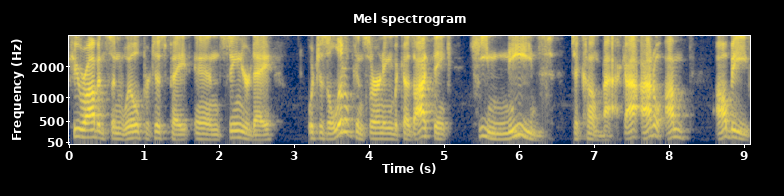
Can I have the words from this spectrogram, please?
Q Robinson will participate in senior day, which is a little concerning because I think he needs to come back. I, I don't I'm I'll be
